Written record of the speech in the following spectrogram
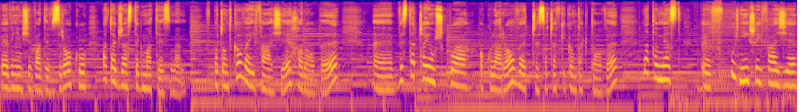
pojawieniem się wady wzroku, a także astygmatyzmem. W początkowej fazie choroby Wystarczają szkła okularowe czy soczewki kontaktowe, natomiast e, w późniejszej fazie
